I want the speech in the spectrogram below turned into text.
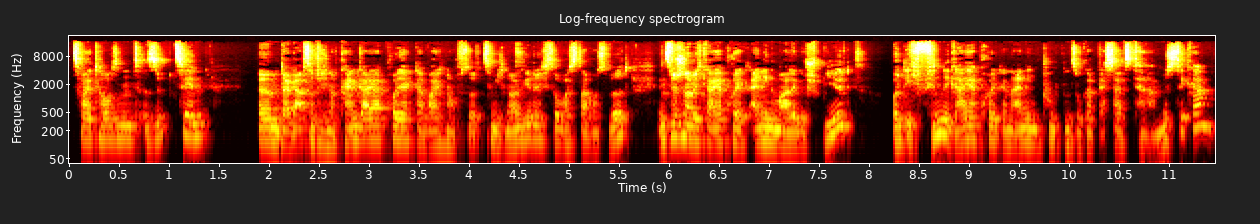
2017. Ähm, da gab es natürlich noch kein Gaia-Projekt, da war ich noch so ziemlich neugierig, so was daraus wird. Inzwischen habe ich Gaia-Projekt einige Male gespielt und ich finde Gaia-Projekt an einigen Punkten sogar besser als Terra Mystica.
